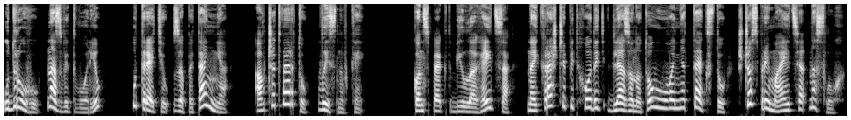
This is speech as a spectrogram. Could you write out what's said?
у другу назви творів, у третю запитання, а в четверту висновки. Конспект Білла Гейтса найкраще підходить для занотовування тексту, що сприймається на слух.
